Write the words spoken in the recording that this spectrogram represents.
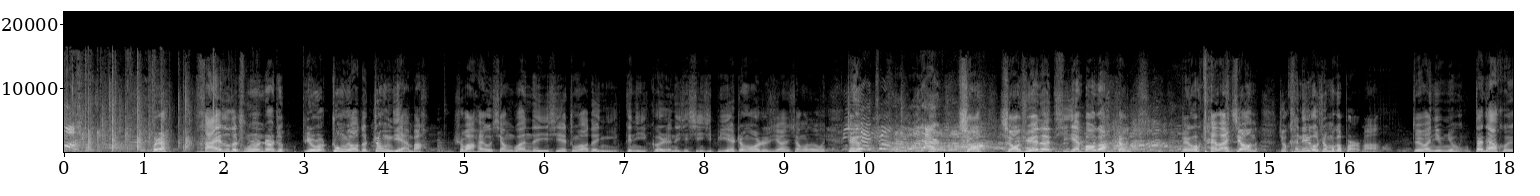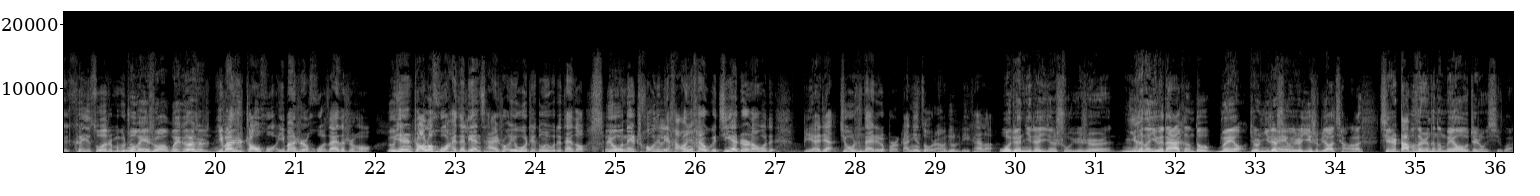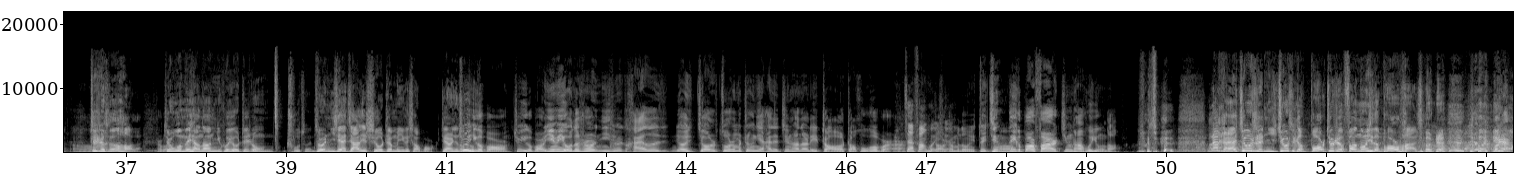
不是孩子的出生证，就比如说重要的证件吧，是吧？还有相关的一些重要的你跟你个人的一些信息，毕业证或者相相关的东西，这个有点 小小学的体检报告什么，没有，我开玩笑呢，就肯定有这么个本儿吧。对吧？你你们大家会可以做这么个准备。我跟你说，威哥是一般是着火，一般是火灾的时候，有些人着了火还在敛财，说：“哎呦，我这东西我得带走。哎呦，那抽屉里还好像还有个戒指呢，我得别介，就是带这个本儿，赶紧走，然后就离开了。我觉得你这已经属于是，你可能以为大家可能都没有，就是你这属于是意识比较强的了。其实大部分人可能没有这种习惯，这是很好的。哦是吧就是我没想到你会有这种储存，就是你现在家里是有这么一个小包，这样就能就一个包，就一个包，因为有的时候你说孩子要交做什么证件，还得经常那里找找户口本儿，再放回去找什么东西。对，经哦那个包反而经常会用到。那感觉就是你就是个包，就是个放东西的包吧，就是 不是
